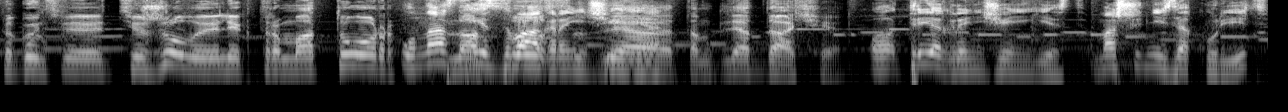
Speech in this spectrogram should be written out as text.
какой-нибудь э, тяжелый электромотор. У нас есть два ограничения. Для, там, для дачи. Три ограничения есть. В машине нельзя курить,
